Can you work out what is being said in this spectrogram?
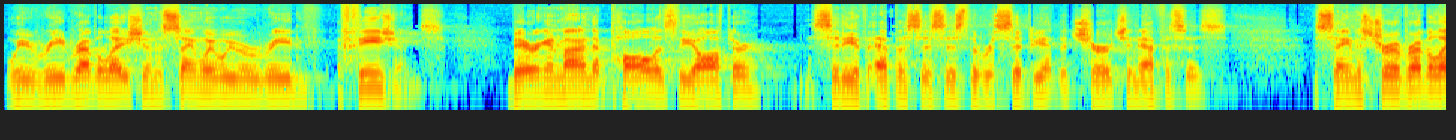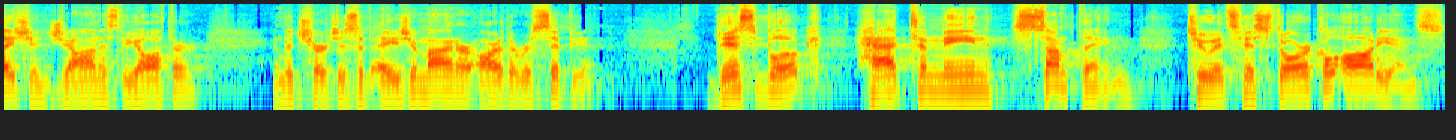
We read Revelation the same way we would read Ephesians, bearing in mind that Paul is the author, the city of Ephesus is the recipient, the church in Ephesus. The same is true of Revelation. John is the author, and the churches of Asia Minor are the recipient. This book had to mean something to its historical audience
